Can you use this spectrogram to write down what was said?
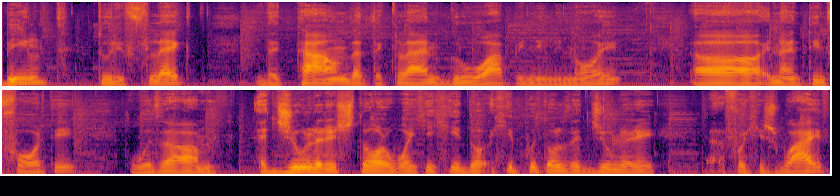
built to reflect the town that the client grew up in Illinois uh, in 1940 with um, a jewelry store where he, hid, he put all the jewelry uh, for his wife.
